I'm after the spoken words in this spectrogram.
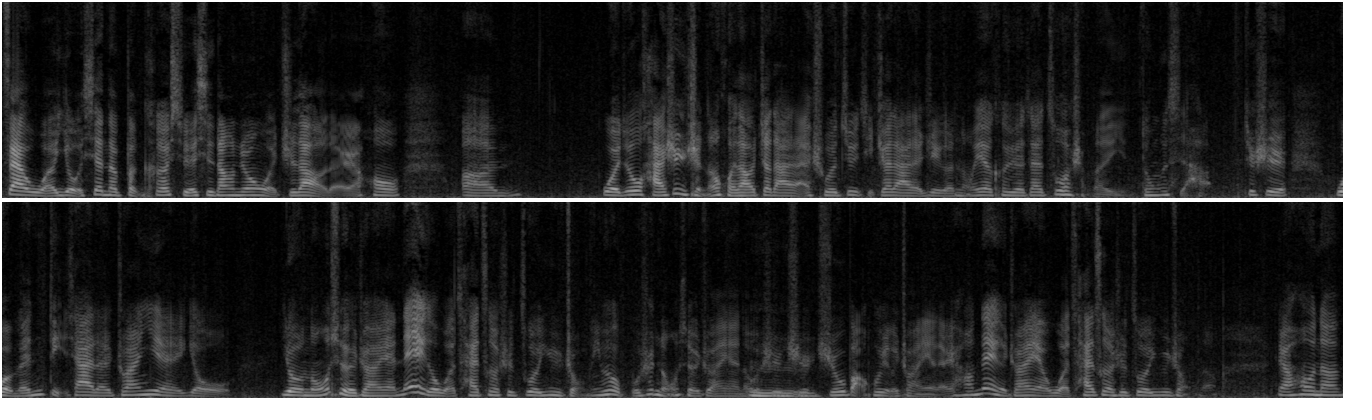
在我有限的本科学习当中我知道的。然后，呃。我就还是只能回到浙大来说，具体浙大的这个农业科学在做什么东西哈。就是我们底下的专业有有农学专业，那个我猜测是做育种的，因为我不是农学专业的，我是植植物保护这个专业的。然后那个专业我猜测是做育种的。然后呢，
